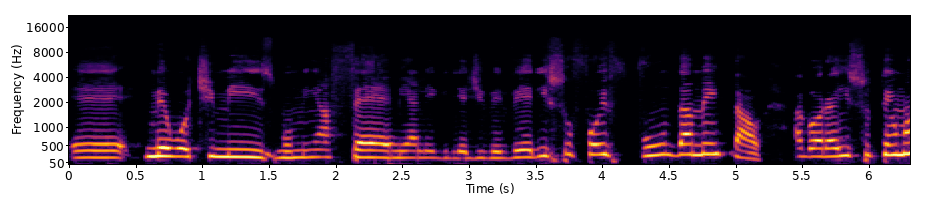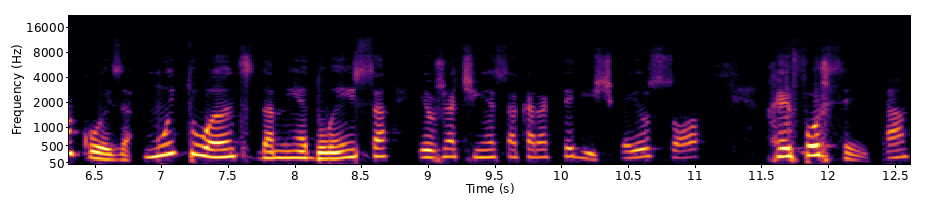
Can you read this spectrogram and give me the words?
é, meu otimismo, minha fé, minha alegria de viver, isso foi fundamental. Agora, isso tem uma coisa: muito antes da minha doença, eu já tinha essa característica, eu só reforcei, tá?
